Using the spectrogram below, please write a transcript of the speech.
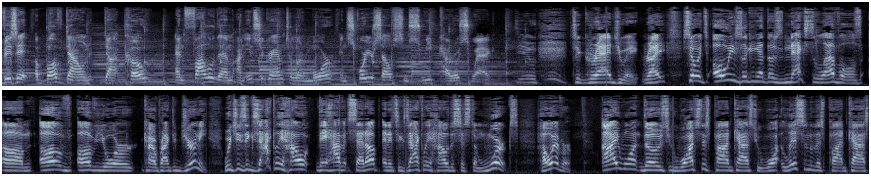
Visit abovedown.co and follow them on Instagram to learn more and score yourself some sweet chiro swag do to graduate, right? So it's always looking at those next levels um, of of your chiropractic journey, which is exactly how they have it set up, and it's exactly how the system works. However, I want those who watch this podcast, who wa- listen to this podcast,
